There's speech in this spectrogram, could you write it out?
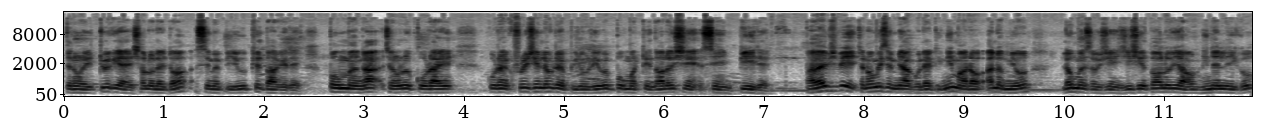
ကျွန်တော်တွေတွေ့ကြရရှောက်လို့လိုက်တော့အဆင်မပြေဘူးဖြစ်သွားခဲ့တယ်ပုံမှန်ကကျွန်တော်တို့ကိုယ်တိုင် ကိုယ်တိုင် creation လုပ်တဲ့ဗီဒီယိုတွေပဲပုံမှန်တင်သွားလို့ရှိရင်အဆင်ပြေတယ်။ဘာပဲဖြစ်ဖြစ်ကျွန်တော်မိတ်ဆွေများကိုလည်းဒီနေ့မှာတော့အဲ့လိုမျိုးလုပ်မယ်ဆိုရင်ရည်ရှည်သွားလို့ရအောင်နည်းနည်းလေးကို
